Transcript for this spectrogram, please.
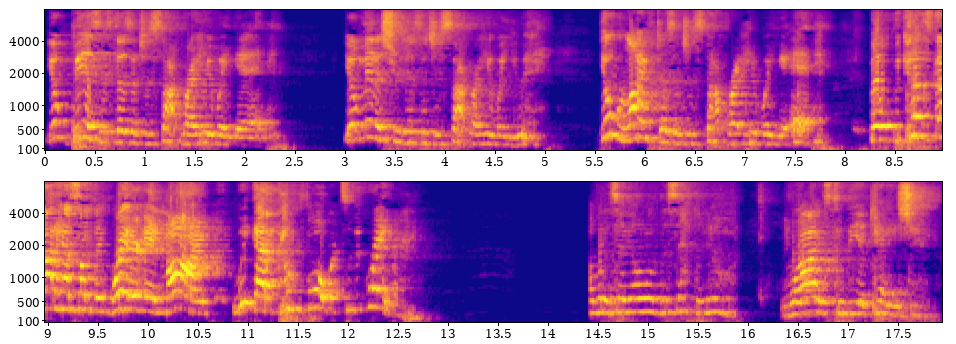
Your business doesn't just stop right here where you're at. Your ministry doesn't just stop right here where you at. Your life doesn't just stop right here where you're at. But because God has something greater in mind, we gotta come forward to the greater. I want to tell you all this afternoon. Rise to the occasion.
